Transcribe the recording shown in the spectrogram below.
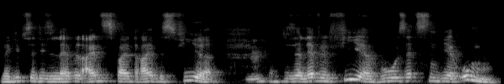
da gibt es ja diese Level 1, 2, 3 bis 4. Mhm. Und dieser Level 4, wo setzen wir um?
